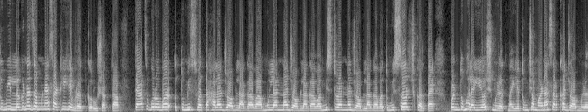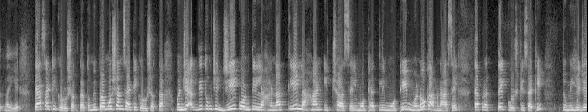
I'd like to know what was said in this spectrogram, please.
तुम्ही लग्न जमण्यासाठी हे व्रत करू शकता. त्याचबरोबर तुम्ही स्वतःला जॉब लागावा मुलांना जॉब लागावा मिस्टरांना जॉब लागावा तुम्ही सर्च करताय पण तुम्हाला यश मिळत नाहीये तुमच्या मनासारखा जॉब मिळत नाहीये. त्यासाठी करू शकता. तुम्ही प्रमोशनसाठी करू शकता. म्हणजे अगदी तुमची जी कोणती लहानातली लहान इच्छा असेल मोठ्यातली मोठी मनोकामना असेल त्या प्रत्येक गोष्टीसाठी तुम्ही हे जे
